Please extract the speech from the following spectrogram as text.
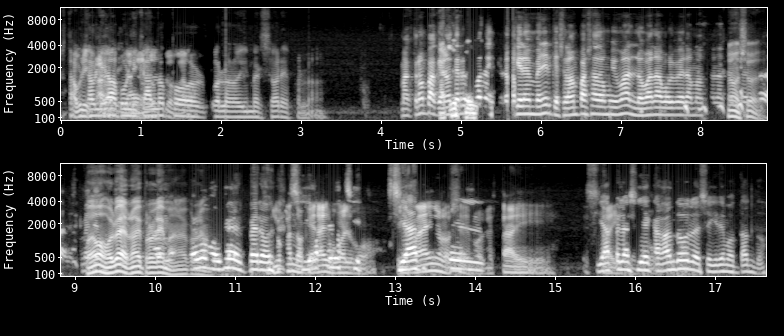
Está Está obligado, a publicarlo por, por los inversores. Por los... Mac Trompa, que no te responden, que no quieren venir, que se lo han pasado muy mal, no van a volver a manzanas. No, yo- Podemos volver, no hay problema. No hay problema. volver, pero Yo cuando si queráis vuelvo. si Si Apple- Apple, no lo sé, porque está ahí. si está Apple ahí, la sigue cagando, le seguiremos dando.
